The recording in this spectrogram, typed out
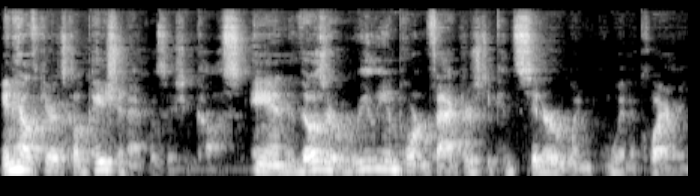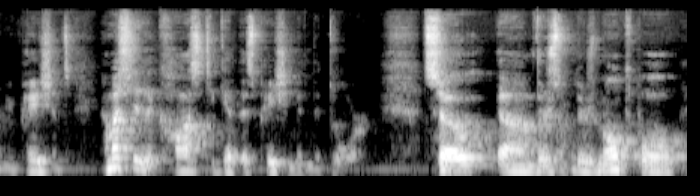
In healthcare it's called patient acquisition costs. And those are really important factors to consider when when acquiring new patients. How much did it cost to get this patient in the door? So um, there's there's multiple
